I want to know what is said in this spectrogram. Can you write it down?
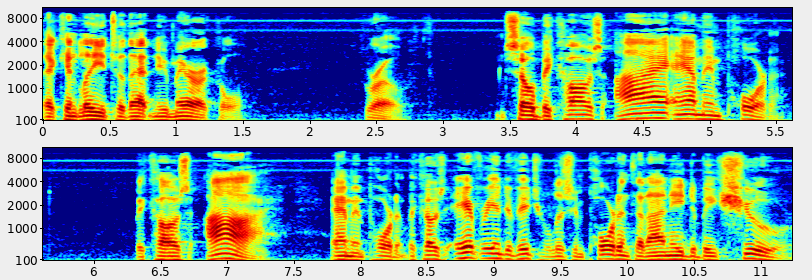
that can lead to that numerical growth. And so, because I am important, because I am important, because every individual is important, that I need to be sure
